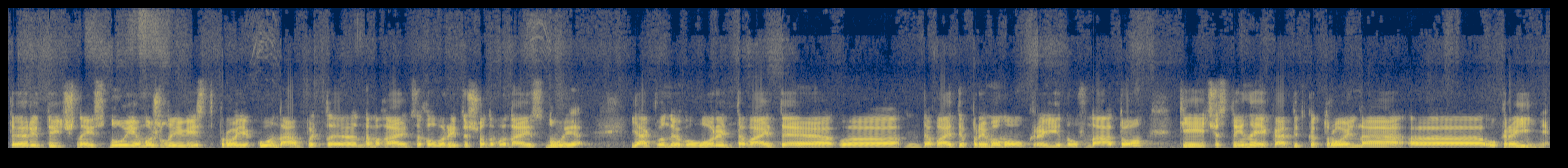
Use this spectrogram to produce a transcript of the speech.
теоретично існує можливість, про яку нам е, намагаються говорити, що вона існує. Як вони говорять, давайте е, давайте приймемо Україну в НАТО тієї частини, яка підконтрольна е, Україні.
